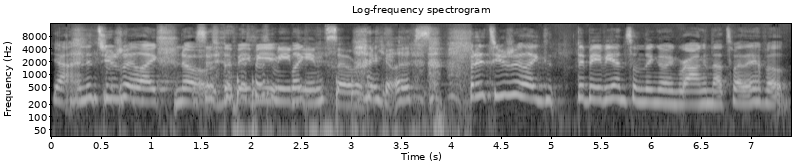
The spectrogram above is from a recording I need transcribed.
Yeah, and it's usually like no, This is- the this is baby me like being so ridiculous. But it's usually like the baby had something going wrong, and that's why they have a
